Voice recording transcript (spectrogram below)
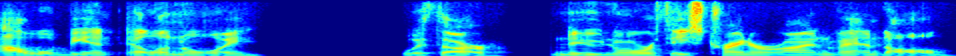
I will be in Illinois with our new Northeast trainer, Ryan Vandal,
